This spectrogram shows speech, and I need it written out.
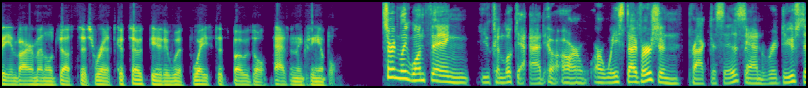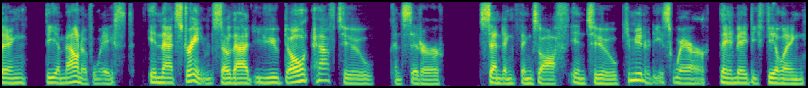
the environmental justice risk associated with waste disposal, as an example? Certainly, one thing you can look at are, are waste diversion practices and reducing the amount of waste in that stream so that you don't have to consider sending things off into communities where they may be feeling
